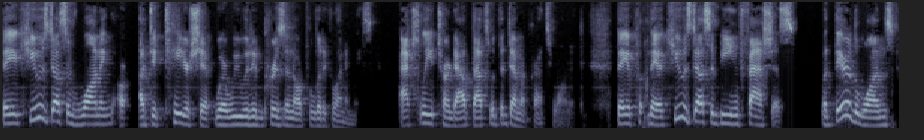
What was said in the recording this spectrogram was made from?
They accused us of wanting a- a dictatorship where we would imprison our political enemies. Actually, it turned out that's what the Democrats wanted. They they accused us of being fascists, but they're the ones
